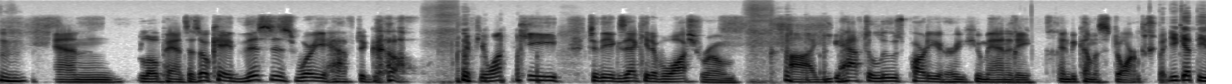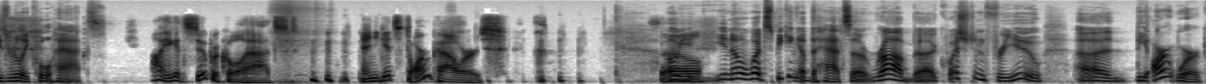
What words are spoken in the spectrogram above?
and Lo Pan says, "Okay, this is where you have to go. if you want the key to the executive washroom, uh, you have to lose part of your humanity and become a storm. but you get these really cool hats. Oh, you get super cool hats, and you get storm powers. So, Oh, you, you know what? Speaking of the hats, uh, Rob, uh, question for you: uh, the artwork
